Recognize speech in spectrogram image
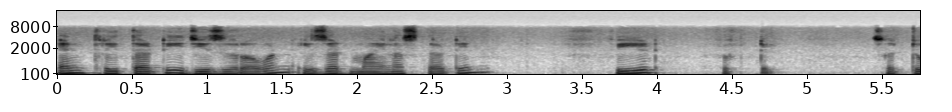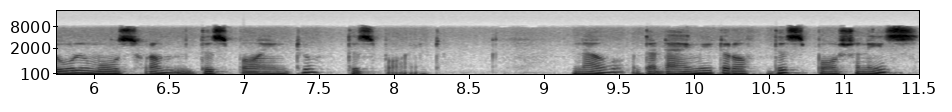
n330 g01 is at minus 13 feed 50 so tool moves from this point to this point. Now the diameter of this portion is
